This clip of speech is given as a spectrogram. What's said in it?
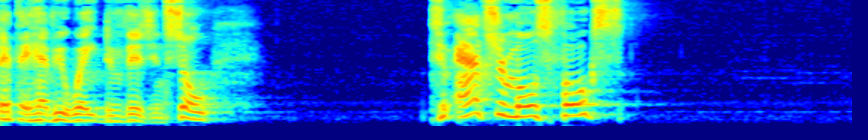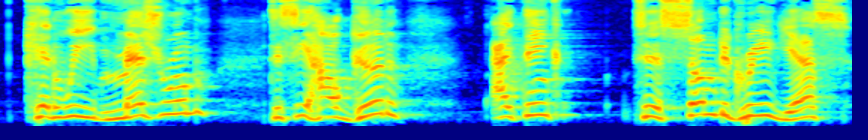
at the heavyweight division. So to answer most folks, can we measure him to see how good? I think to some degree, yes.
